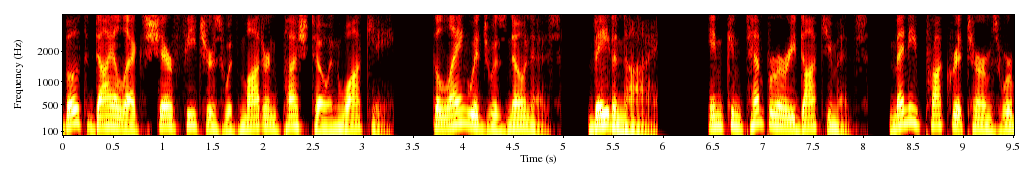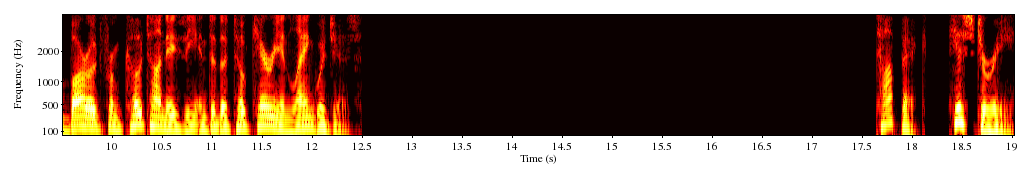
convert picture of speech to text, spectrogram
Both dialects share features with modern Pashto and Wakhi. The language was known as Hvatanai in contemporary documents. Many Prakrit terms were borrowed from Khotanese into the Tocharian languages. Topic: History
